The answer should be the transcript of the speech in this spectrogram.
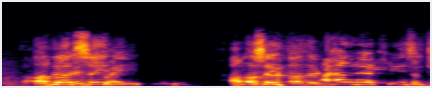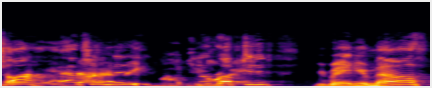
I'm not saying. training- I'm not saying. other I haven't had a chance to talk. I you haven't gotta had make anything. You interrupted. You ran your mouth.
